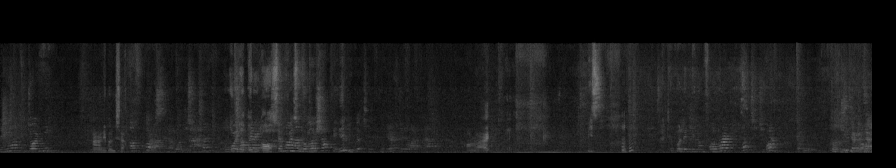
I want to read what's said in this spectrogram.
you want to join me? Nah ini baru bisa. Of course. I want to try. Kita ngapain? Oh. Siapa yang suruh go shopping? Dia juga sih. Alright. Miss, Mhm. saya boleh bilang forward. What did you want? Ditahan.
